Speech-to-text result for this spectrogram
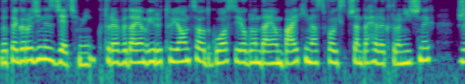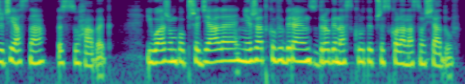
Do tego rodziny z dziećmi, które wydają irytujące odgłosy i oglądają bajki na swoich sprzętach elektronicznych, rzecz jasna, bez słuchawek. I łażą po przedziale, nierzadko wybierając drogę na skróty przez kolana sąsiadów.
